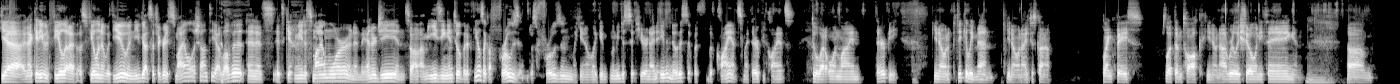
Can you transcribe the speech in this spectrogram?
yeah, and I can even feel it. I was feeling it with you, and you've got such a great smile, Ashanti. I love it, and it's it's getting me to smile more, and then the energy, and so I'm easing into it. But it feels like a frozen, just frozen, like you know, like let me just sit here. And I even notice it with with clients, my therapy clients do a lot of online therapy, you know, and particularly men, you know, and I just kind of blank face, let them talk, you know, not really show anything. And, mm. um,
